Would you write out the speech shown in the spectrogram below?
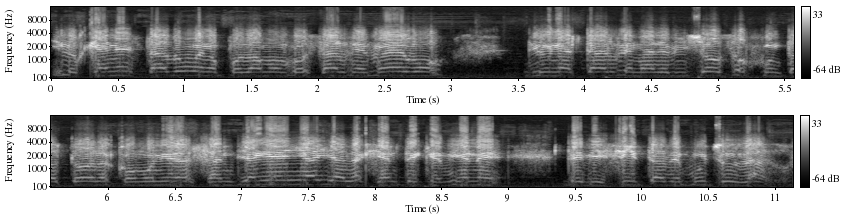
y los que han estado, bueno, podamos gozar de nuevo de una tarde maravillosa junto a toda la comunidad santiagueña y a la gente que viene de visita de muchos lados.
